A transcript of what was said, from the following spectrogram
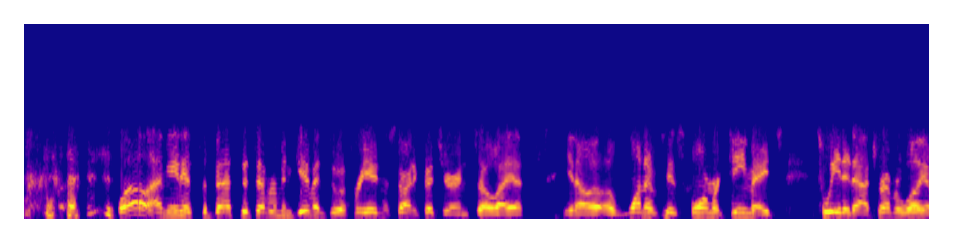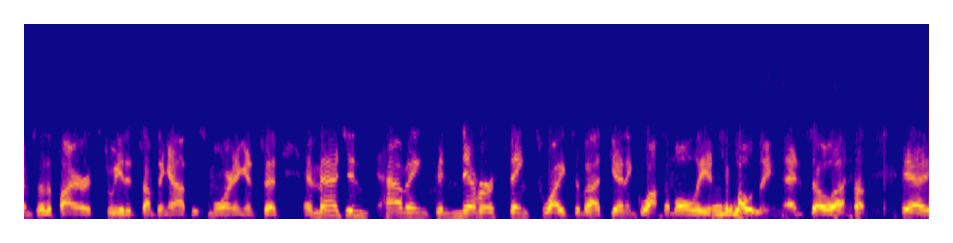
well, I mean, it's the best that's ever been given to a free agent starting pitcher, and so I, uh, you know, uh, one of his former teammates tweeted out, Trevor Williams of the Pirates tweeted something out this morning and said, Imagine having to never think twice about getting guacamole at Chipotle. And so, uh, yeah,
